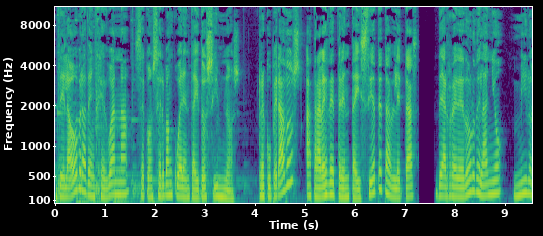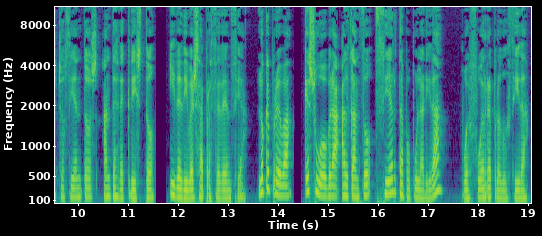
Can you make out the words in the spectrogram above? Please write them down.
De la obra de Engeduana se conservan 42 himnos, recuperados a través de 37 tabletas de alrededor del año 1800 a.C. y de diversa procedencia, lo que prueba que su obra alcanzó cierta popularidad, pues fue reproducida.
